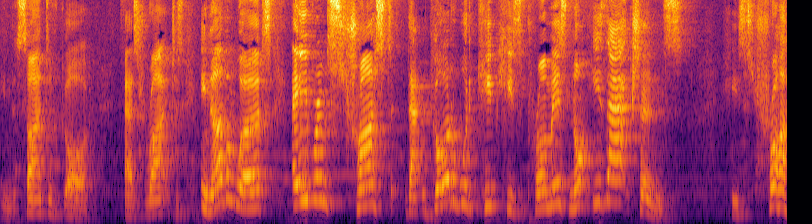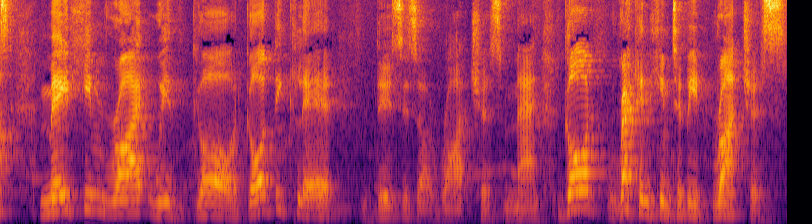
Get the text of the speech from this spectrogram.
in the sight of God as righteous. In other words, Abram's trust that God would keep his promise, not his actions. His trust made him right with God. God declared, This is a righteous man. God reckoned him to be righteous.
